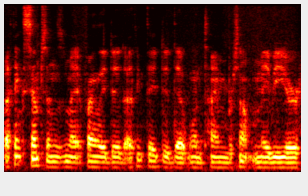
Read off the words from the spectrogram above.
I think Simpsons may, finally did I think they did that one time or something maybe or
